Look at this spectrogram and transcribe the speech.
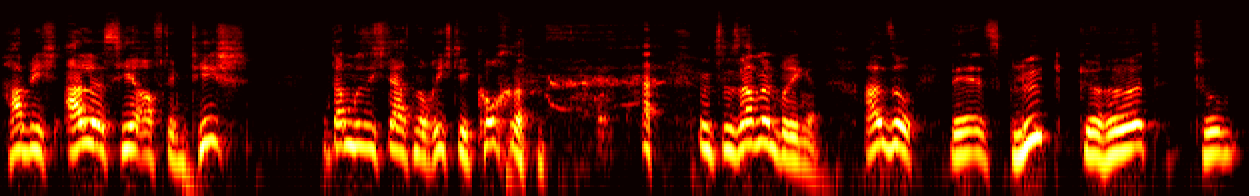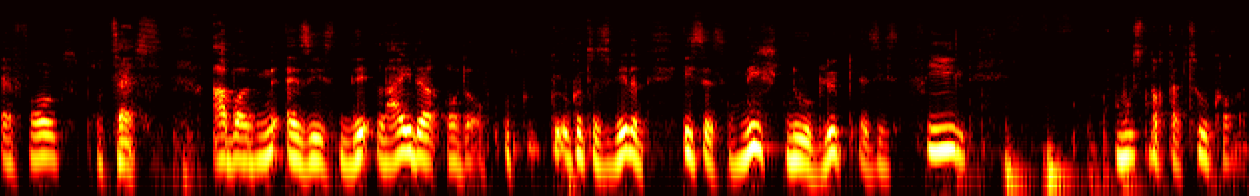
habe ich alles hier auf dem Tisch und dann muss ich das noch richtig kochen und zusammenbringen. Also, das Glück gehört zum Erfolgsprozess. Aber es ist leider, oder Gottes Willen, ist es nicht nur Glück, es ist viel, muss noch dazukommen.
